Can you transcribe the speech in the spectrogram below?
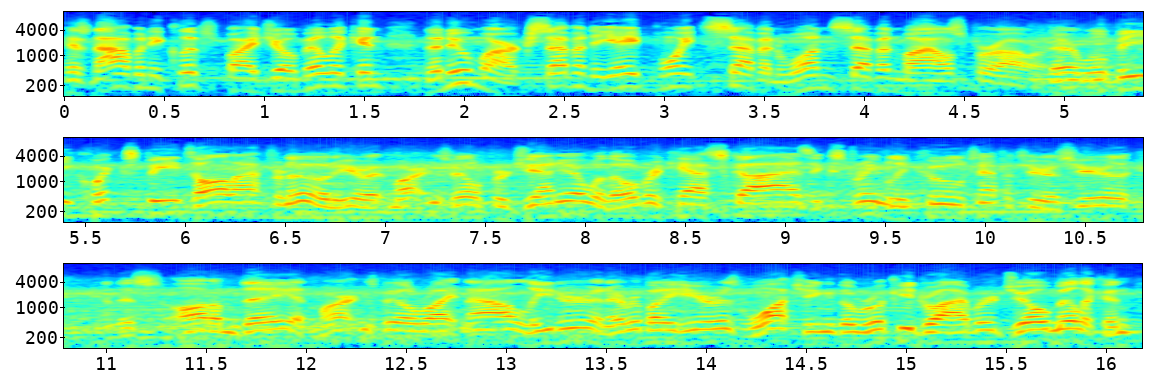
has now been eclipsed by Joe Millikan. The new mark, 78.717 miles per hour. There will be quick speeds all afternoon here at Martinsville, Virginia, with overcast skies, extremely cool temperatures here in this autumn day at Martinsville right now. Leader and everybody here is watching the rookie driver, Joe Millikan,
